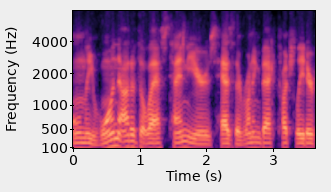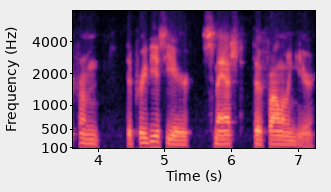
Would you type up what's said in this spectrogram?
only one out of the last 10 years has the running back touch leader from the previous year smashed the following year.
